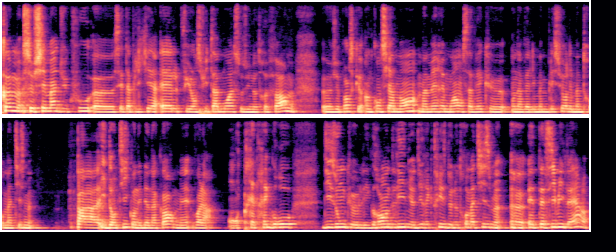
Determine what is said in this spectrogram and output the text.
Comme ce schéma du coup euh, s'est appliqué à elle, puis ensuite à moi sous une autre forme, je pense que inconsciemment, ma mère et moi, on savait qu'on avait les mêmes blessures, les mêmes traumatismes, pas identiques, on est bien d'accord, mais voilà, en très très gros, disons que les grandes lignes directrices de nos traumatismes étaient similaires.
